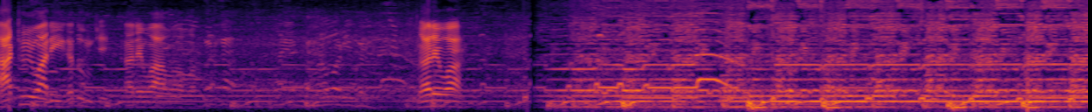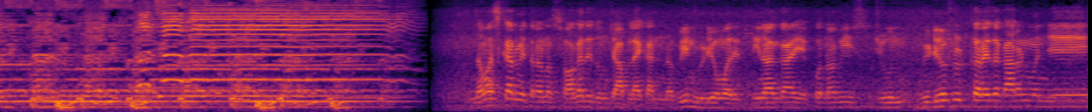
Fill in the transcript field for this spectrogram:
आठवी वारी का तुमची? अरे वा वा वा. अरे वा. नमस्कार मित्रांनो स्वागत आहे तुमच्या आपल्या एका नवीन व्हिडिओमध्ये. दिनांक आहे एकोणावीस जून. व्हिडिओ शूट करायचं कारण म्हणजे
